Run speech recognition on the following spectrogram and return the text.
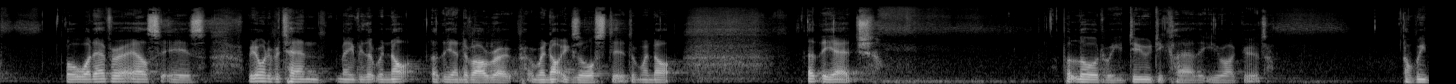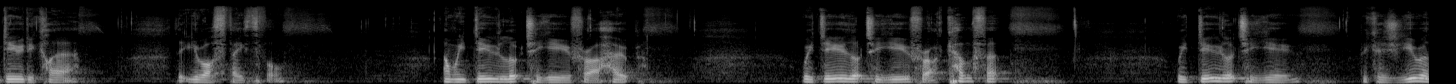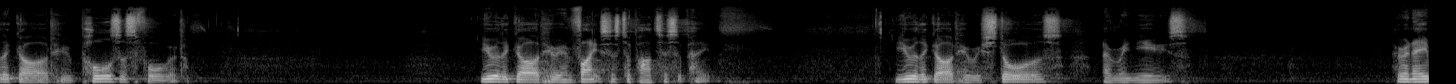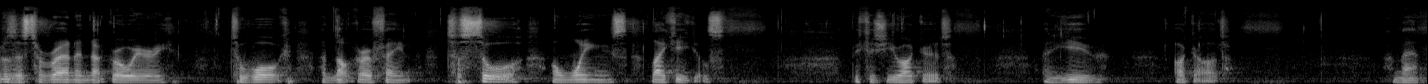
or whatever else it is. We don't want to pretend maybe that we're not at the end of our rope and we're not exhausted and we're not at the edge. But Lord, we do declare that you are good. And we do declare that you are faithful. And we do look to you for our hope. We do look to you for our comfort. We do look to you because you are the God who pulls us forward. You are the God who invites us to participate. You are the God who restores and renews, who enables us to run and not grow weary, to walk and not grow faint, to soar on wings like eagles, because you are good and you are God. Amen.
